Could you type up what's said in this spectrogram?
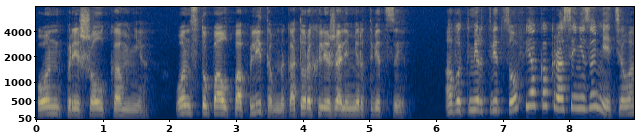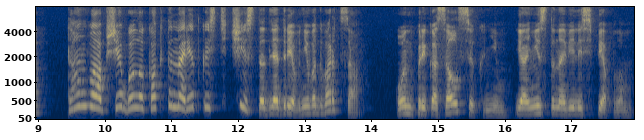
Он пришел ко мне. Он ступал по плитам, на которых лежали мертвецы. А вот мертвецов я как раз и не заметила. Там вообще было как-то на редкость чисто для древнего дворца. Он прикасался к ним, и они становились пеплом.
